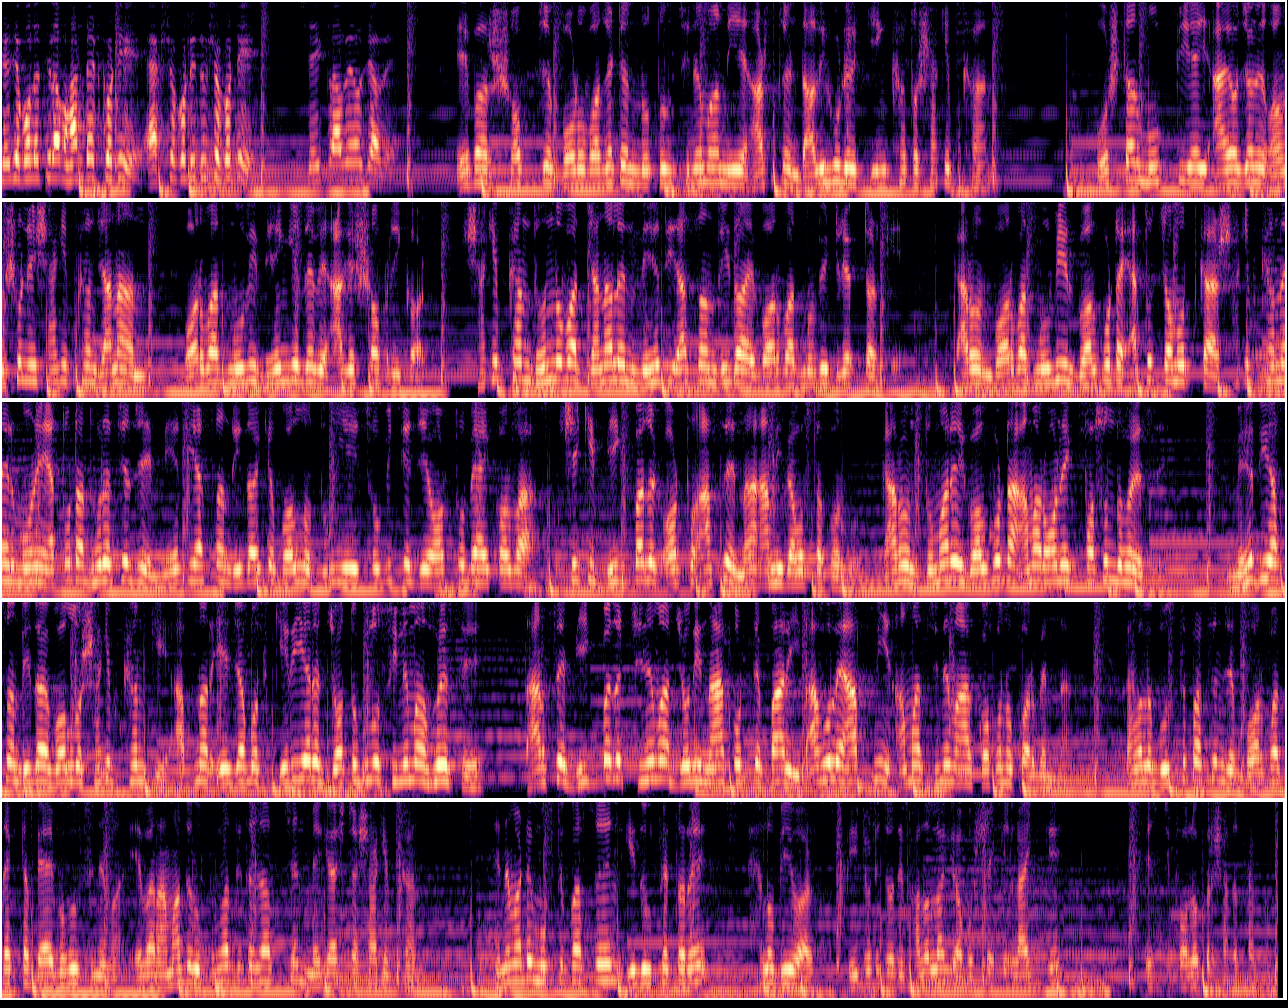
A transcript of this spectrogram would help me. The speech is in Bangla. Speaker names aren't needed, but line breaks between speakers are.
স্টেজে বলেছিলাম হান্ড্রেড কোটি, একশো কোটি, দুশো কোটি, সেই ক্লাবেও যাবে।
এবার সবচেয়ে বড় বাজেটের নতুন সিনেমা নিয়ে আসছেন ডালিউডের কিংখ্যাত শাকিব খান। পোস্টার মুক্তি এই আয়োজনে অংশ নিয়ে শাকিব খান জানান, বরবাদ মুভি ভেঙে দেবে আগের সব রেকর্ড। শাকিব খান ধন্যবাদ জানালেন মেহেদি হাসান হৃদয় বরবাদ মুভি ডিরেক্টরকে। কারণ বরবাদ মুভির গল্পটা এত চমৎকার। শাকিব খানের মনে এতটা ধরেছে যে, মেহেদি হাসান হৃদয়কে বলল, তুমি এই ছবিতে যে অর্থ ব্যয় করবা, সে কি বিগ বাজেট অর্থ আছে না আমি ব্যবস্থা করব? কারণ তোমার এই গল্পটা আমার অনেক পছন্দ হয়েছে। মেহেদি হাসান হৃদয় বলল, শাকিব খানকে, আপনার এ যাবৎ কেরিয়ারে যতগুলো সিনেমা হয়েছে, তার সে বিগ বাজেট সিনেমা যদি না করতে পারি, তাহলে আপনি আমার সিনেমা আর কখনো করবেন না। তাহলে বুঝতে পারছেন যে বরবাদ একটা ব্যয়বহুল সিনেমা। এবার আমাদের উপহার দিতে যাচ্ছেন মেগাস্টার শাকিব খান। সিনেমাটি মুক্তি পাচ্ছেন ঈদ উল ফেতরে। হ্যালো ভিউয়ার্স ভিডিওটি যদি ভালো লাগে, অবশ্যই একটি লাইক দিয়ে পেজটি ফলো করে সাথে থাকুন।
